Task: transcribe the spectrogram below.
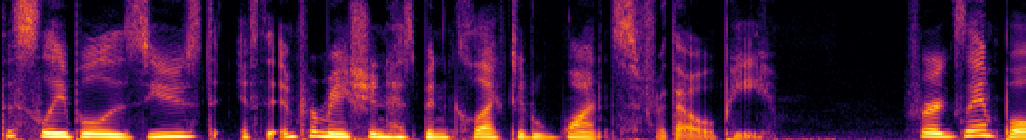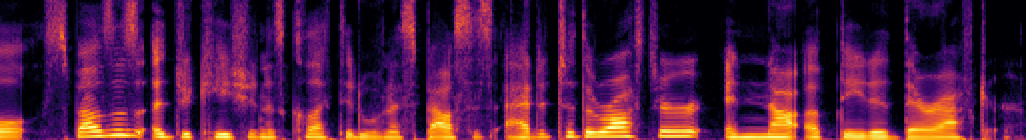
This label is used if the information has been collected once for the OP. For example, spouse's education is collected when a spouse is added to the roster and not updated thereafter.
